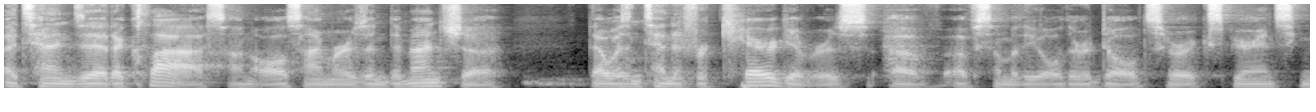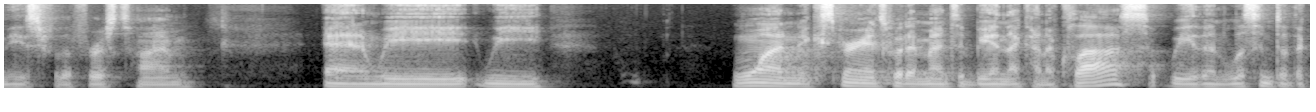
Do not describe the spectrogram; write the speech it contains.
attended a class on alzheimer's and dementia that was intended for caregivers of, of some of the older adults who are experiencing these for the first time. And we we one experienced what it meant to be in that kind of class. We then listened to the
